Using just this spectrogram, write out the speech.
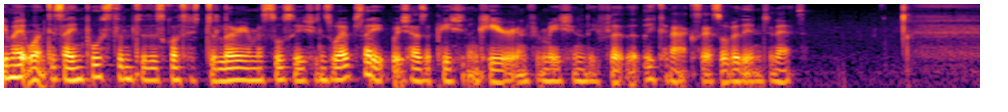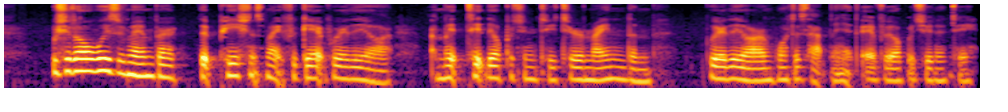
You might want to signpost them to the Scottish Delirium Association's website, which has a patient and care information leaflet that they can access over the internet. We should always remember that patients might forget where they are I might take the opportunity to remind them where they are and what is happening at every opportunity.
